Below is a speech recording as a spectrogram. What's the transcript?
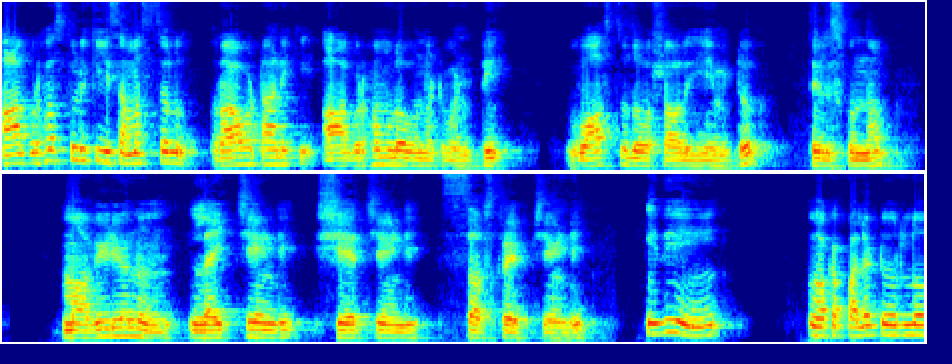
ఆ గృహస్థుడికి ఈ సమస్యలు రావటానికి ఆ గృహంలో ఉన్నటువంటి వాస్తు దోషాలు ఏమిటో తెలుసుకుందాం. మా వీడియోను లైక్ చేయండి షేర్ చేయండి సబ్స్క్రైబ్ చేయండి. ఇది ఒక పల్లెటూరులో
